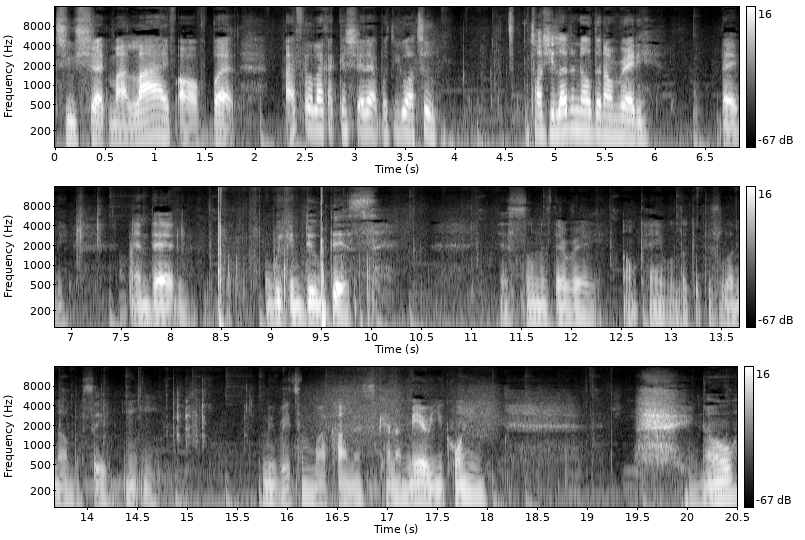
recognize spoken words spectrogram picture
to shut my live off, but I feel like I can share that with you all too. Toshi, let her know that I'm ready, baby, and that we can do this as soon as they're ready. Okay, well look at this little number. See, Mm-mm. let me read some of my comments. Can I marry you, Queen? You know,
